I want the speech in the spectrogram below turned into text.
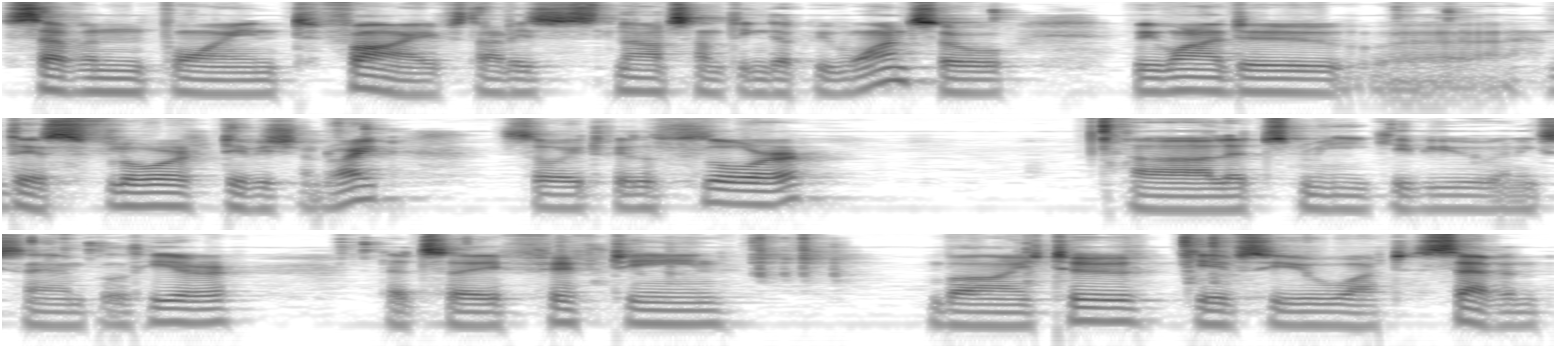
7.5 that is not something that we want so we want to do uh, this floor division right? So it will floor uh, let me give you an example here let's say 15 by 2 gives you what? 7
